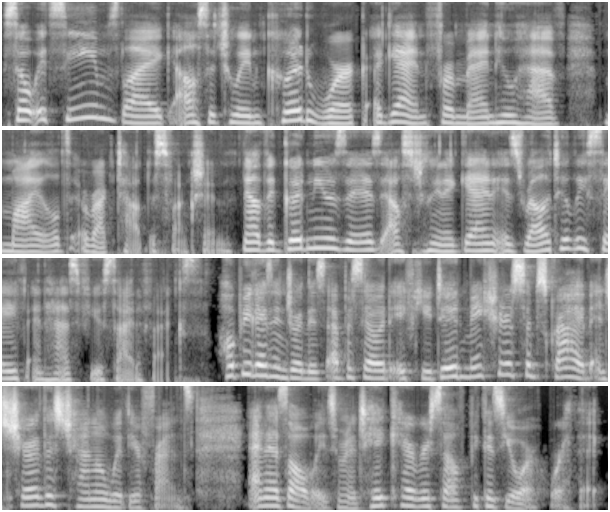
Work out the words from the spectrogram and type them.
So it seems like L-citrulline could work again for men who have mild erectile dysfunction. Now, the good news is L-citrulline again is relatively safe and has few side effects. Hope you guys enjoyed this episode. If you did, make sure to subscribe and share this channel with your friends. And as always, remember to take care of yourself because you're worth it.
